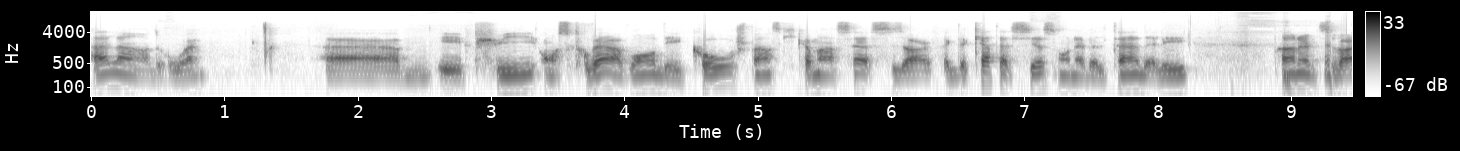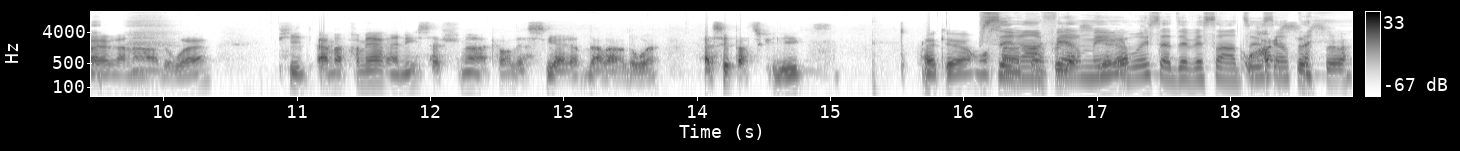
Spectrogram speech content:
à l'endroit, euh, et puis on se trouvait à avoir des cours, je pense, qui commençaient à 6 heures. Fait que de 4 à 6, on avait le temps d'aller prendre un petit verre à l'endroit. Puis à ma première année, ça fumait encore la cigarette dans l'endroit, assez particulier. C'est renfermé, oui, ça devait sentir. Oui, c'est ça,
